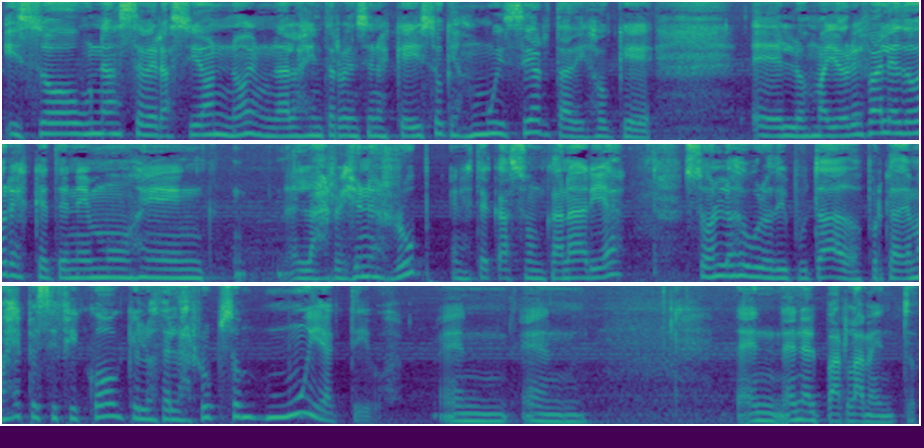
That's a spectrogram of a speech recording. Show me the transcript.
hizo una aseveración ¿no? en una de las intervenciones que hizo que es muy cierta. Dijo que eh, los mayores valedores que tenemos en, las regiones RUP, en este caso en Canarias, son los eurodiputados, porque además especificó que los de las RUP son muy activos en en, el Parlamento.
